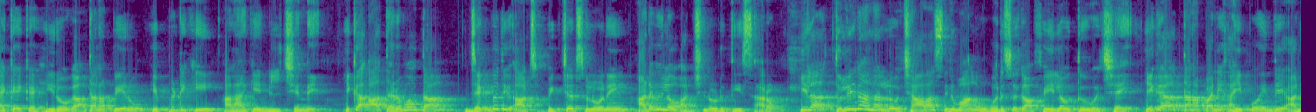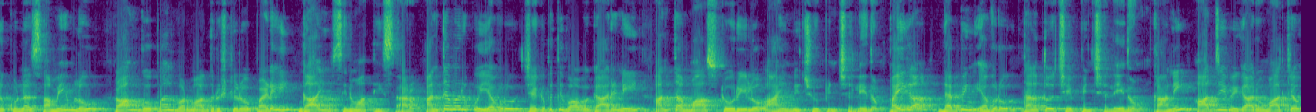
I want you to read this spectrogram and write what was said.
ఏకైక హీరోగా తన పేరు ఇప్పటికీ అలాగే నిలిచింది. ఇక ఆ తర్వాత జగపతి ఆర్ట్స్ పిక్చర్స్లోనే అడవిలో అర్జునుడు తీశారు. ఇలా తొలినాళ్ళలో చాలా సినిమాలు వరుసగా ఫెయిల్ అవుతూ వచ్చాయి. ఇక తన పని అయిపోయింది అనుకున్న సమయంలో రామ్ గోపాల్ వర్మ దృష్టిలో పడి గాయం సినిమా తీశారు. అంతవరకు ఎవరు జగపతి బాబు గారిని అంత మా స్టోరీలో ఆయన్ని చూపించలేదు. పైగా డబ్బింగ్ ఎవరు తనతో చెప్పించలేదు. కానీ ఆర్జీవి గారు మాత్రం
